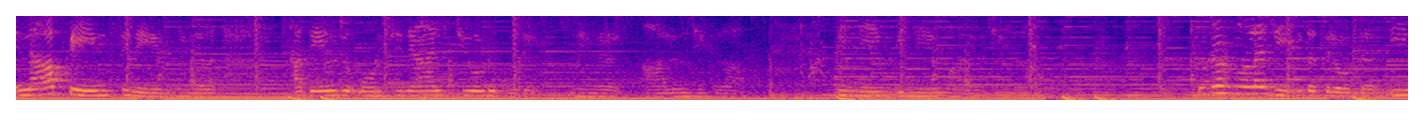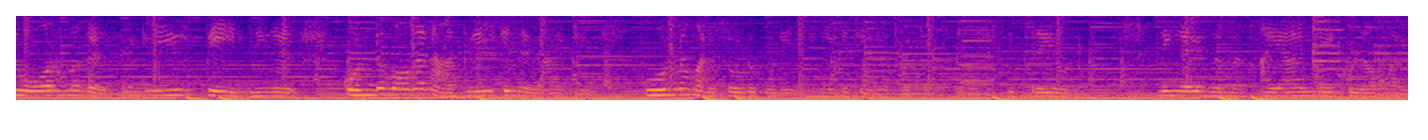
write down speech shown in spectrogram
എല്ലാ പെയിൻസിനെയും നിങ്ങൾ അതേ ഒരു ഒറിജിനാലിറ്റിയോട് കൂടി നിങ്ങൾ ആലോചിക്കുക. പിന്നെയും പിന്നെയും ആലോചിക്കുക. തുടർന്നുള്ള ജീവിതത്തിലോട്ട് ഈ ഓർമ്മകൾ അല്ലെങ്കിൽ ഈ ഒരു പെയിൻ നിങ്ങൾ കൊണ്ടുപോകാൻ ആഗ്രഹിക്കുന്നില്ല എങ്കിൽ പൂർണ മനസ്സോടുകൂടി നിങ്ങൾക്ക് ചെയ്യാൻ പറ്റും ഇത്രയേ ഉള്ളൂ. നിങ്ങളിൽ നിന്ന് അയാളിലേക്കുള്ള വഴി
